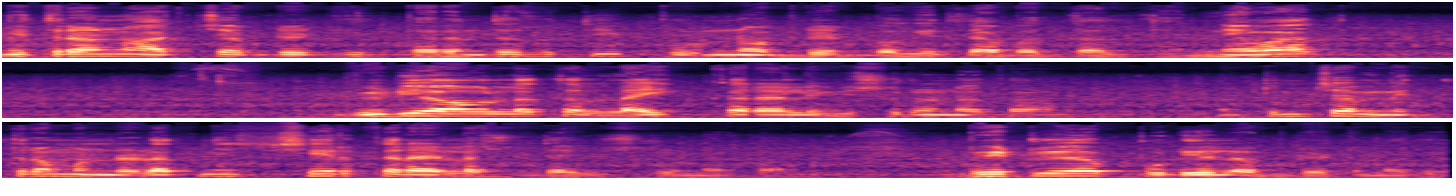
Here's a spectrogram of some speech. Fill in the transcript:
मित्रांनो आजची अपडेट इथपर्यंतच होती. पूर्ण अपडेट बघितल्याबद्दल धन्यवाद. व्हिडिओ आवडला तर लाईक करायला विसरू नका. तुमच्या मित्रमंडळातनी शेअर करायला सुद्धा विसरू नका. भेटूया पुढील अपडेटमध्ये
